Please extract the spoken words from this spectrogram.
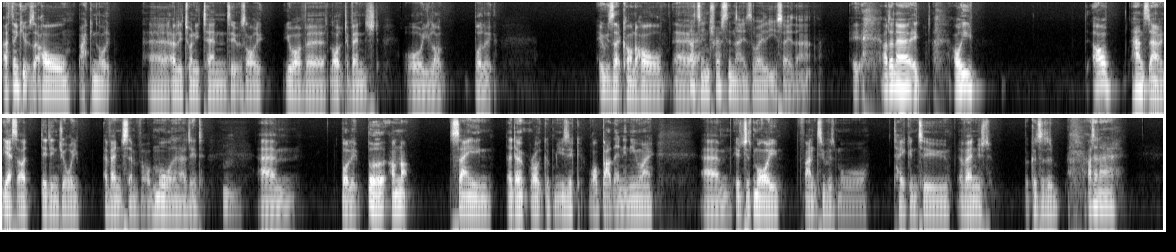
I think it was that whole back in like uh, early 2010s, it was like you either liked Avenged or you liked Bullet. It was that kind of whole. Uh, that's interesting. That is the way that you say that. I don't know. It, I, I, hands down, yes, I did enjoy Avenged Sevenfold more than I did Hmm. um, Bullet, but I'm not saying they don't write good music. Well, back then anyway. Um, it was just my fancy was more taken to Avenged because of the, I don't know.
